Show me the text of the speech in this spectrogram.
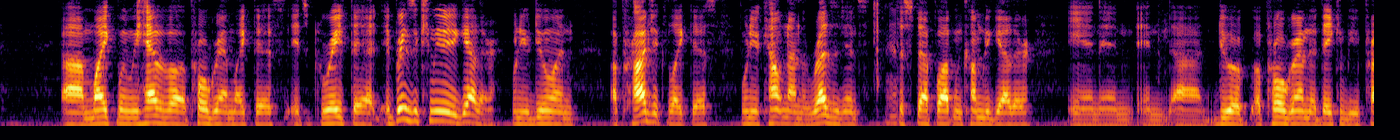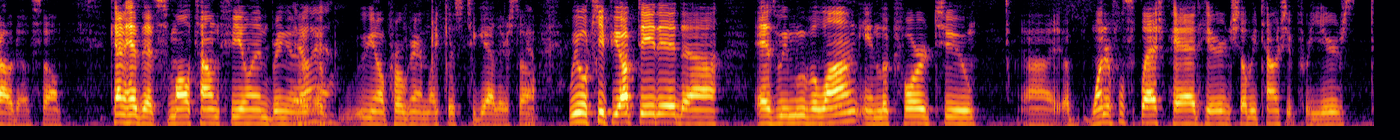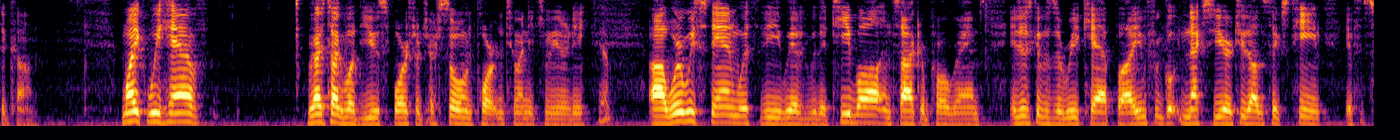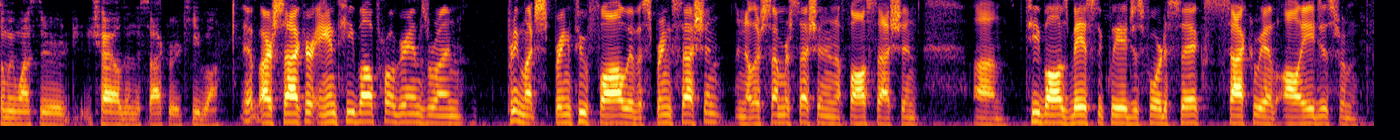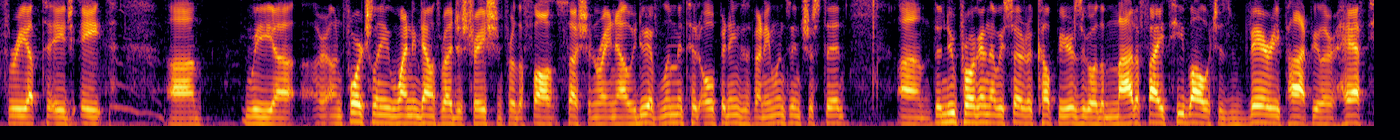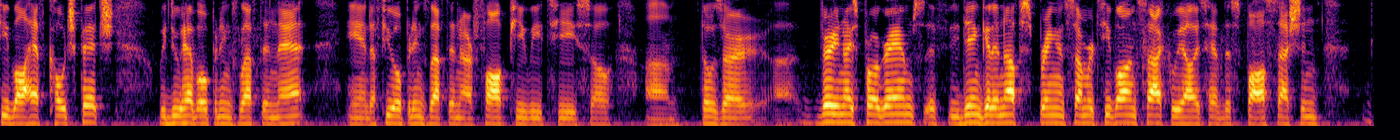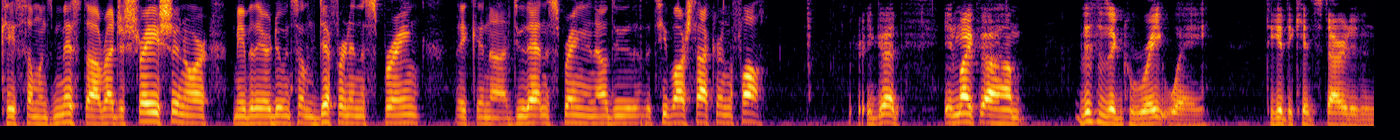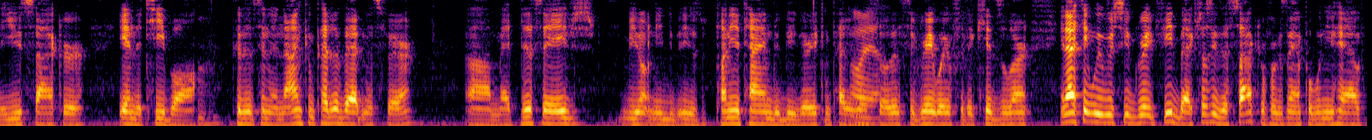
uh, Mike, when we have a program like this, it's great that it brings the community together. When you're doing a project like this, when you're counting on the residents yep. to step up and come together and and and uh, do a, a program that they can be proud of. So kind of has that small town feeling, bringing oh, a, yeah. a, you know program like this together. So yeah. we will keep you updated uh, as we move along, and look forward to uh, a wonderful splash pad here in Shelby Township for years to come. Mike, we have we always talk about the youth sports, which are so important to any community. Yep uh, where we stand with the we have with the t-ball and soccer programs, and just give us a recap. Uh, even for next year, 2016, if somebody wants their child in the soccer or t-ball. Yep, our soccer and t-ball programs run pretty much spring through fall. We have a spring session, another summer session, and a fall session. Um, t-ball is basically ages four to six. Soccer, we have all ages from three up to age eight. Um, we uh, are unfortunately winding down with registration for the fall session right now. We do have limited openings if anyone's interested. Um, the new program that we started a couple years ago, the modified T-ball, which is very popular, half T-ball, half coach pitch. We do have openings left in that. and a few openings left in our fall PWT. So um, those are uh, very nice programs. If you didn't get enough spring and summer t-ball and soccer, we always have this fall session in case someone's missed a registration or maybe they are doing something different in the spring. They can uh, do that in the spring, and I'll do the, the t-ball soccer in the fall. Very good. And Mike, um, this is a great way to get the kids started in the youth soccer and the t-ball because mm-hmm. it's in a non-competitive atmosphere. Um, at this age, you don't need to be. There's plenty of time to be very competitive. Oh, yeah. So this is a great way for the kids to learn. And I think we receive great feedback, especially the soccer, for example, when you have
